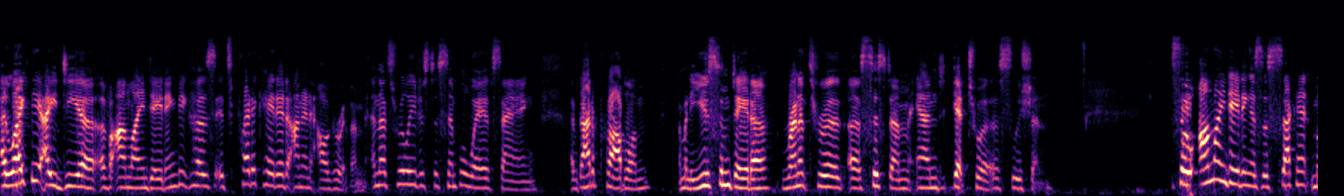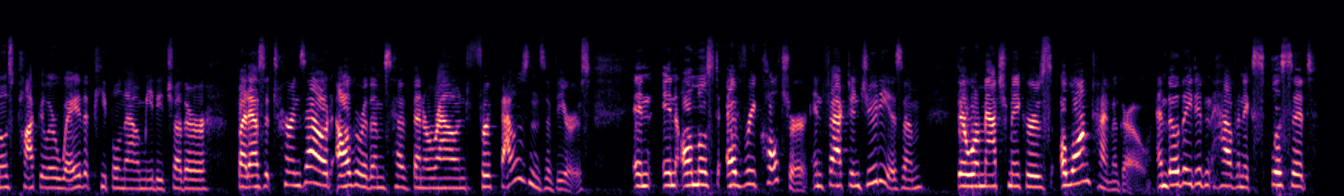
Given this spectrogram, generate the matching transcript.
I like the idea of online dating because it's predicated on an algorithm. And that's really just a simple way of saying, I've got a problem, I'm going to use some data, run it through a, a system, and get to a solution. So online dating is the second most popular way that people now meet each other. But as it turns out, algorithms have been around for thousands of years in, in almost every culture. In fact, in Judaism, there were matchmakers a long time ago. And though they didn't have an explicit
